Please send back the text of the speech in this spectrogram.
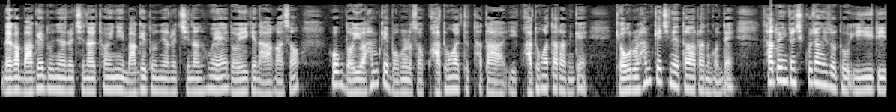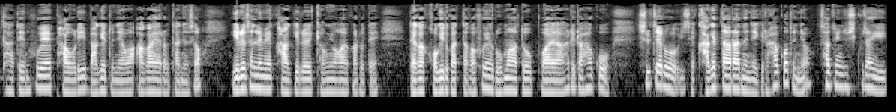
내가 마게도니아를 지날 터이니 마게도니아를 지난 후에 너희에게 나아가서 혹 너희와 함께 머물러서 과동할 듯하다. 이 과동하다라는 게 겨울을 함께 지내다라는 건데 사도행전 19장에서도 이 일이 다 된 후에 바울이 마게도니아와 아가야로 다녀서 예루살렘에 가기를 경영할 가로되 내가 거기도 갔다가 후에 로마도 보아야 하리라 하고 실제로 이제 가겠다라는 얘기를 하 거든요. 사도행전 19장이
